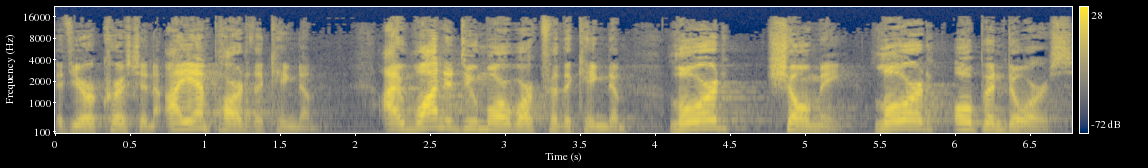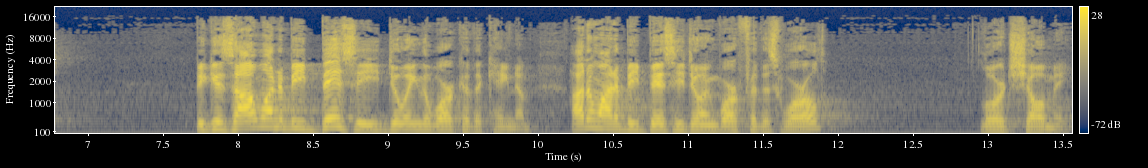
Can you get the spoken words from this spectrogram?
if you're a Christian, I am part of the kingdom. I want to do more work for the kingdom. Lord, show me. Lord, open doors. Because I want to be busy doing the work of the kingdom. I don't want to be busy doing work for this world. Lord, show me.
